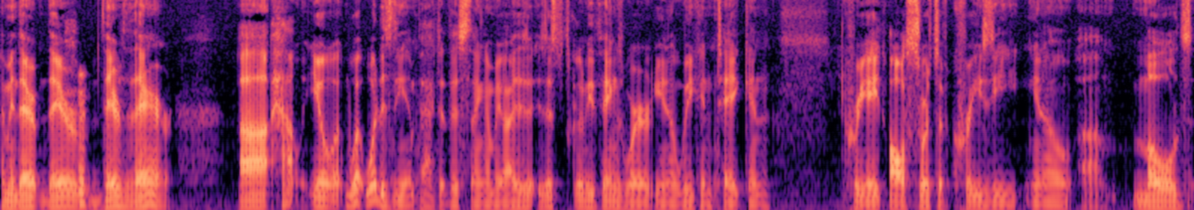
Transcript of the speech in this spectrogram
I mean, they're they're they're there. Uh, how you know what what is the impact of this thing? I mean, is, is this going to be things where you know we can take and create all sorts of crazy, you know, um, molds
